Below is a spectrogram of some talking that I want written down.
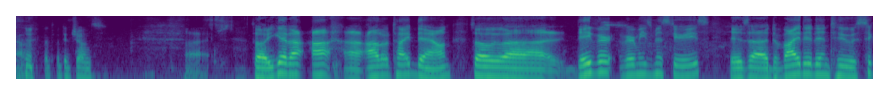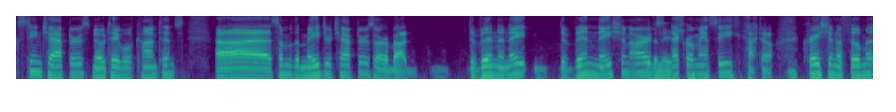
know. But with the Jones. All right. So you get uh, uh, uh, auto tied down. So uh, Dave Ver- Vermis Mysteriis is uh, divided into 16 chapters, no table of contents. Uh, some of the major chapters are about divinate, divination arts, Divination. necromancy, I know, creation of film-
